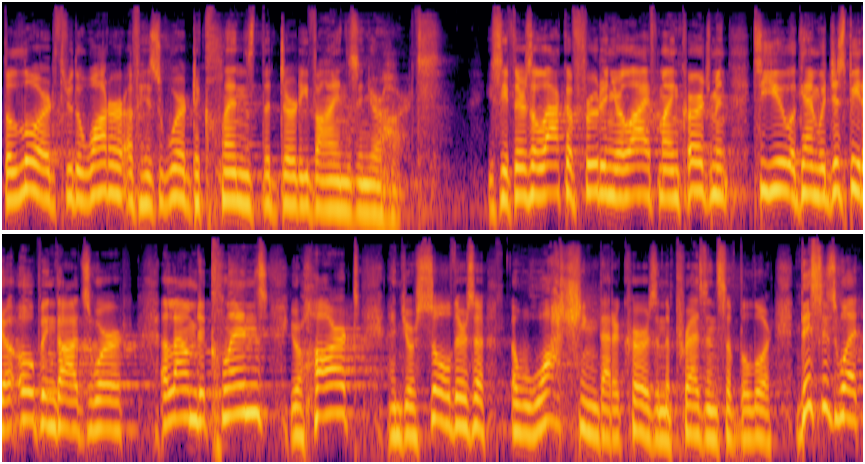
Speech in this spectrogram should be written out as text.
the Lord, through the water of his word, to cleanse the dirty vines in your heart? You see, if there's a lack of fruit in your life, my encouragement to you, again, would just be to open God's word. Allow him to cleanse your heart and your soul. There's a, a washing that occurs in the presence of the Lord. This is what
